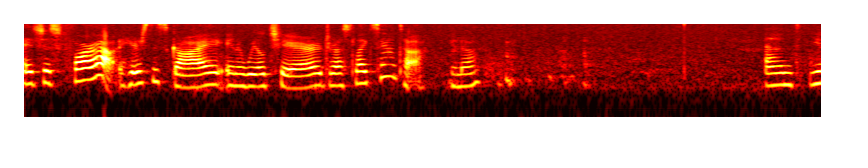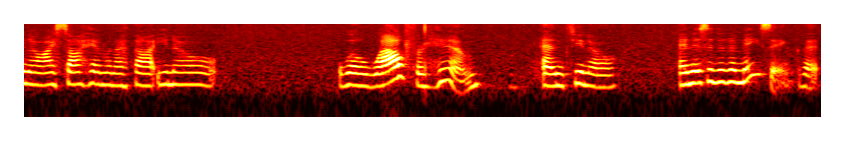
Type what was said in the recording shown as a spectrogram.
it's just far out. Here's this guy in a wheelchair dressed like Santa, you know? And, you know, I saw him and I thought, you know, well, wow for him. And, you know, and isn't it amazing that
